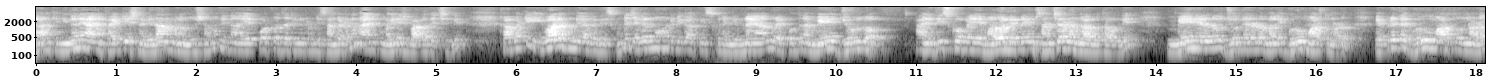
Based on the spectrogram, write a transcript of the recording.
దానికి నిన్ననే ఆయన ఫైట్ చేసిన విధానం మనం చూసినాము. నిన్న ఎయిర్పోర్ట్లో జరిగినటువంటి సంఘటన ఆయనకు మైలేజ్ బాగా తెచ్చింది. కాబట్టి ఇవాళ నుండి కనుక తీసుకుంటే జగన్మోహన్ రెడ్డి గారు తీసుకునే నిర్ణయాలు రేపొద్దున మే జూన్లో ఆయన తీసుకోబోయే మరో నిర్ణయం సంచలనం కాబోతా ఉంది. మే నెలలో జూన్ నెలలో మళ్ళీ గురువు మారుతున్నాడు. ఎప్పుడైతే గురువు మారుతున్నాడో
